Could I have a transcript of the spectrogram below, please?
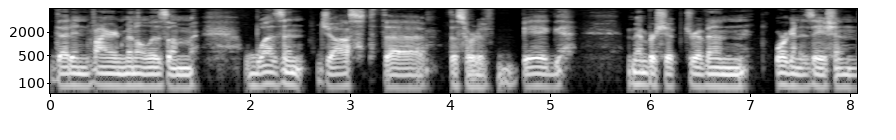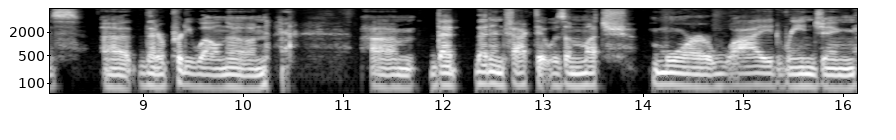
that environmentalism wasn't just the the sort of big membership driven organizations uh, that are pretty well known um, that that in fact it was a much more wide ranging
